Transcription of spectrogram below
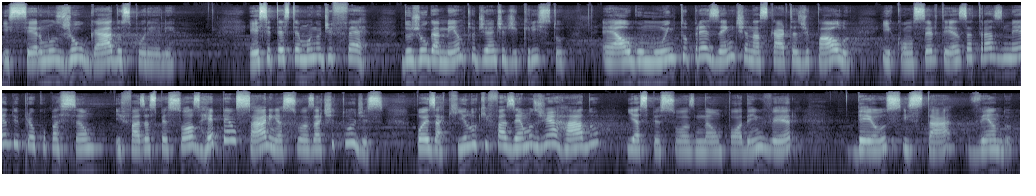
e sermos julgados por Ele. Esse testemunho de fé do julgamento diante de Cristo é algo muito presente nas cartas de Paulo e com certeza traz medo e preocupação e faz as pessoas repensarem as suas atitudes, pois aquilo que fazemos de errado e as pessoas não podem ver, Deus está vendo.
